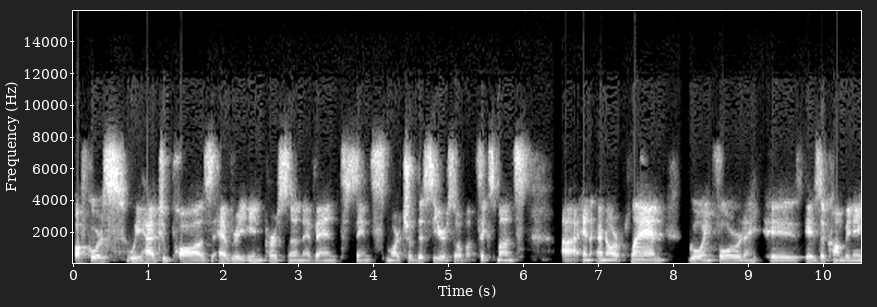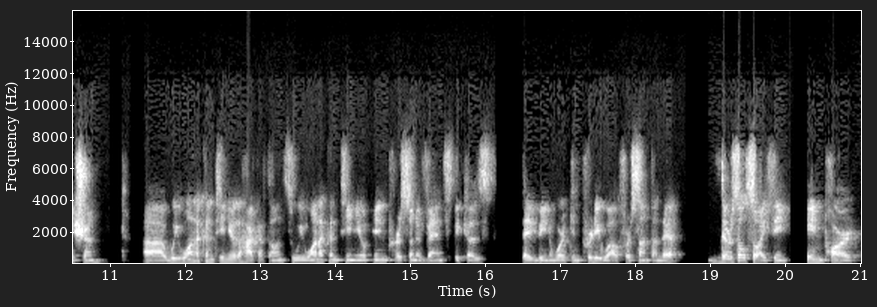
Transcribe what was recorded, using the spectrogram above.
Of course, we had to pause every in person event since March of this year, so about six months. Uh, and, and our plan going forward is, is a combination. Uh, we want to continue the hackathons. We want to continue in person events because they've been working pretty well for Santander. There's also, I think, in part,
